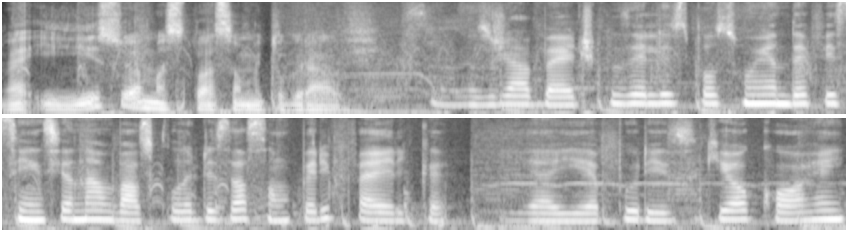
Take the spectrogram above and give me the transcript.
Né? E isso é uma situação muito grave. Sim, os diabéticos eles possuem a deficiência na vascularização periférica. E aí é por isso que ocorrem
